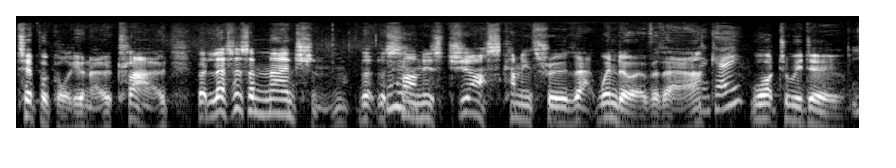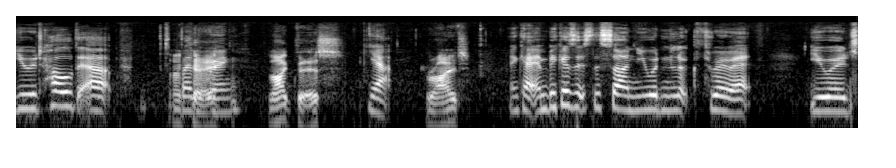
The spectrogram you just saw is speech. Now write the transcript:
typical, you know, cloud. But let us imagine that the sun is just coming through that window over there. Okay. What do we do? You would hold it up by the okay. ring. Like this, Yeah. right? Okay. And because it's the sun, you wouldn't look through it. You would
